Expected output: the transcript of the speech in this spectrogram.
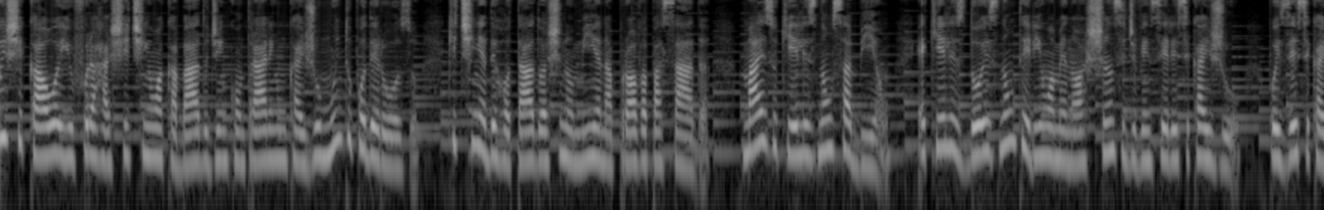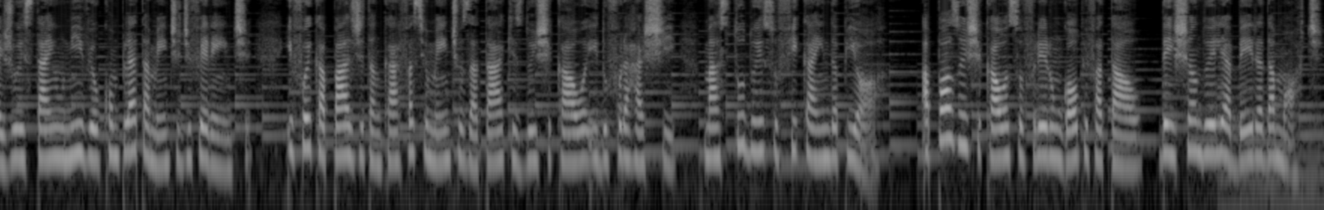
O Ishikawa e o Furahashi tinham acabado de encontrarem um kaiju muito poderoso, que tinha derrotado a Shinomiya na prova passada, mas o que eles não sabiam é que eles dois não teriam a menor chance de vencer esse kaiju, pois esse kaiju está em um nível completamente diferente, e foi capaz de tancar facilmente os ataques do Ishikawa e do Furahashi, mas tudo isso fica ainda pior. Após o Ishikawa sofrer um golpe fatal, deixando ele à beira da morte.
